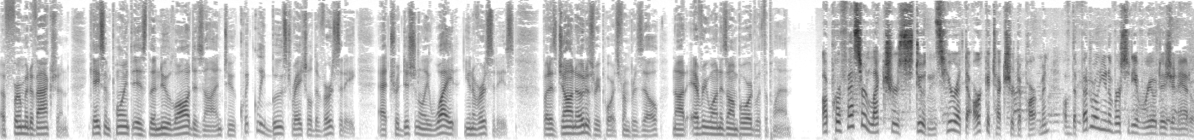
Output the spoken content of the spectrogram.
affirmative action. Case in point is the new law designed to quickly boost racial diversity at traditionally white universities. But as John Otis reports from Brazil, not everyone is on board with the plan. A professor lectures students here at the architecture department of the Federal University of Rio de Janeiro.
